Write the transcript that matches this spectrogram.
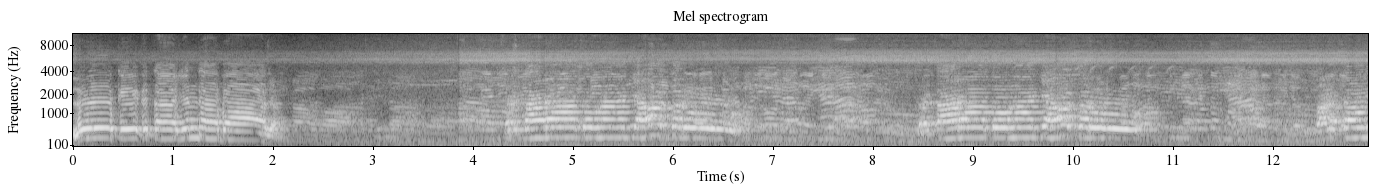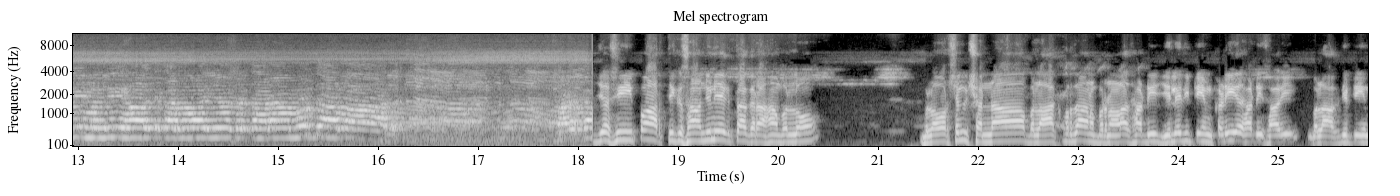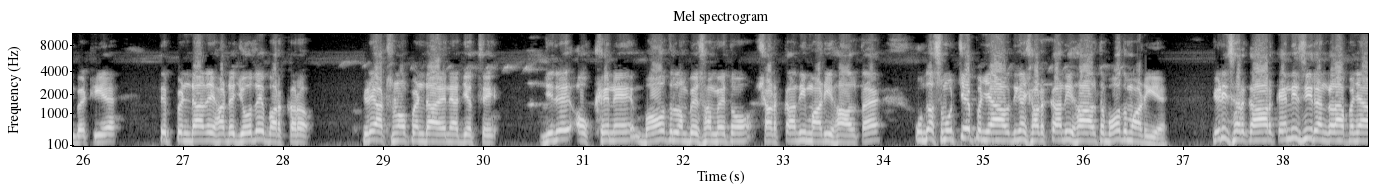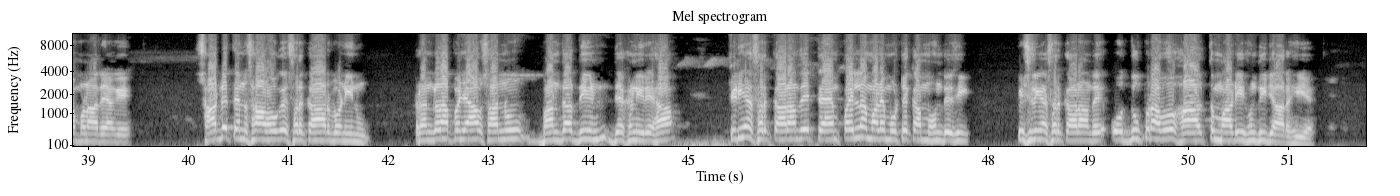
ਲੋਕ ਏਕਤਾ ਜਿੰਦਾਬਾਦ। ਸਰਕਾਰਾਂ ਤੋਂ ਨਾ ਜਾ ਕਰੋ। ਸਰਕਾਰਾਂ ਤੋਂ ਨਾ ਜਾ ਕਰੋ। ਸੜਕਾਂ ਦੀ ਹਾਲਤ ਕਰਨ ਵਾਲੀਆਂ ਸਰਕਾਰਾਂ ਮੁਰਦਾਬਾਦ। ਸੜਕਾਂ ਅਸੀਂ ਭਾਰਤੀ ਕਿਸਾਨ ਯੂਨੀਅਨ ਏਕਤਾ ਗਰਾਹਾਂ ਵੱਲੋਂ ਬਲੌਰ ਸਿੰਘ ਛੰਨਾ, ਬਲਾਕ ਪ੍ਰਧਾਨ ਬਰਨਾਲਾ ਸਾਡੀ ਜ਼ਿਲ੍ਹੇ ਦੀ ਟੀਮ ਖੜੀ ਹੈ, ਸਾਡੀ ਸਾਰੀ ਬਲਾਕ ਦੀ ਟੀਮ ਬੈਠੀ ਹੈ ਤੇ ਪਿੰਡਾਂ ਦੇ ਸਾਡੇ ਯੋਧੇ ਵਰਕਰ, ਜਿਹੜੇ 8-9 ਪਿੰਡ ਆਏ ਨੇ ਅੱਜ ਇੱਥੇ, ਜਿਹਦੇ ਔਖੇ ਨੇ ਬਹੁਤ ਲੰਬੇ ਸਮੇਂ ਤੋਂ ਸੜਕਾਂ ਦੀ ਮਾੜੀ ਹਾਲਤ ਹੈ। ਉਹਦਾ ਸਮੁੱਚੇ ਪੰਜਾਬ ਦੀਆਂ ਸੜਕਾਂ ਦੀ ਹਾਲਤ ਬਹੁਤ ਮਾੜੀ ਹੈ। ਜਿਹੜੀ ਸਰਕਾਰ ਕਹਿੰਦੀ ਸੀ ਰੰਗਲਾ ਪੰਜਾਬ ਬਣਾ ਦੇਾਂਗੇ ਸਾਢੇ ਤਿੰਨ ਸਾਲ ਹੋ ਗਏ ਸਰਕਾਰ ਬਣੀ ਨੂੰ। ਰੰਗਲਾ ਪੰਜਾਬ ਸਾਨੂੰ ਬਣਦਾ ਦੀਨ ਦਿਖ ਨਹੀਂ ਰਿਹਾ। ਜਿਹੜੀਆਂ ਸਰਕਾਰਾਂ ਦੇ ਟਾਈਮ ਪਹਿਲਾਂ ਮਾੜੇ ਮੋਟੇ ਕੰਮ ਹੁੰਦੇ ਸੀ, ਪਿਛਲੀਆਂ ਸਰਕਾਰਾਂ ਦੇ, ਉਦੋਂ ਭਰਾਵੋ ਹਾਲਤ ਮਾੜੀ ਹੁੰਦੀ ਜਾ ਰਹੀ ਹੈ।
